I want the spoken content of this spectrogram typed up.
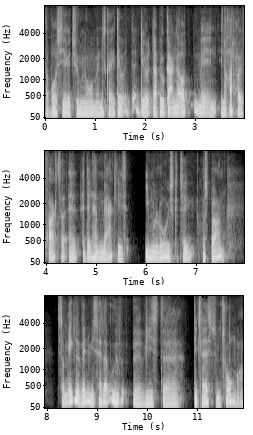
der bor cirka 20 millioner mennesker, ikke? Det, var, det var, der blev ganget op med en, en ret høj faktor af, af den her mærkelige immunologiske ting hos børn, som ikke nødvendigvis heller udviste øh, de klassiske symptomer,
